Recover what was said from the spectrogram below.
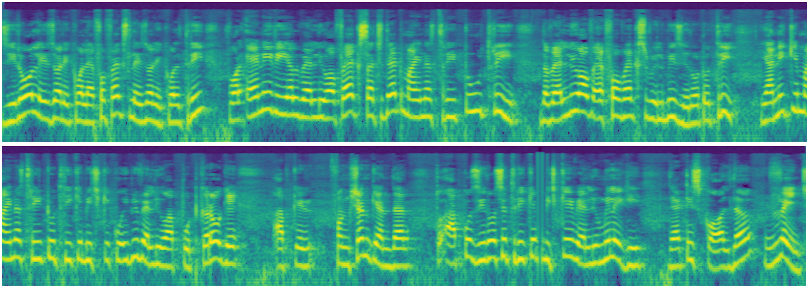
zero lesser equal f of x lesser equal three for any real value of x such that minus three to three the value of f of x will be zero to three यानी कि माइनस थ्री टू थ्री के बीच के कोई भी वैल्यू आप पुट करोगे, आपके फ़ंक्शन के अंदर तो आपको ज़ीरो से थ्री के बीच की वैल्यू मिलेगी. That is called the range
